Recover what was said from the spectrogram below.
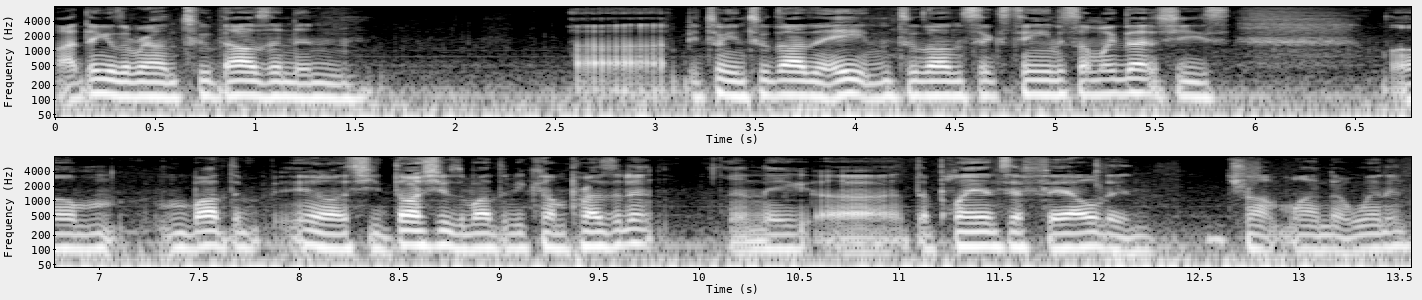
I think it's around 2000 and uh, between 2008 and 2016 or something like that. She's um, about to, you know, she thought she was about to become president, and they uh, the plans have failed, and Trump wound up winning.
